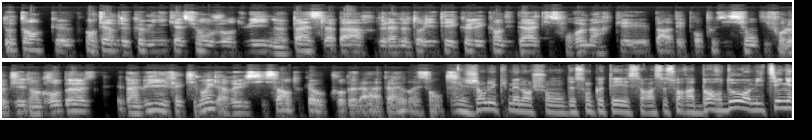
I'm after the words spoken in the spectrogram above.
D'autant que, en termes de communication aujourd'hui, ne passe la barre de la notoriété que les candidats qui sont remarqués par des propositions qui font l'objet d'un gros buzz eh ben lui, effectivement, il a réussi ça, en tout cas au cours de la période récente. Jean-Luc Mélenchon, de son côté, sera ce soir à Bordeaux en meeting.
